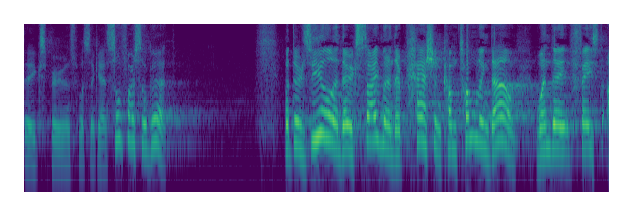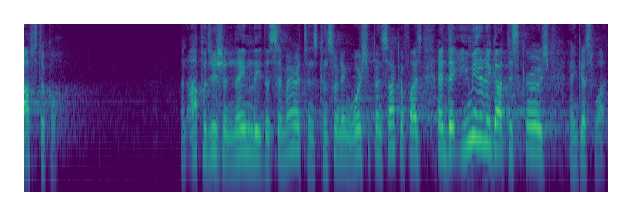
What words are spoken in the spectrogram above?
they experienced once again. So far, so good. But their zeal and their excitement and their passion come tumbling down when they faced obstacle an opposition, namely the Samaritans, concerning worship and sacrifice, and they immediately got discouraged. And guess what?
